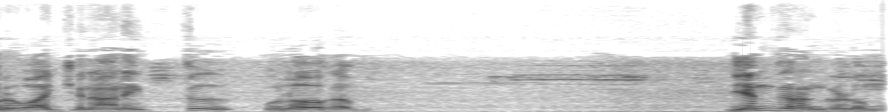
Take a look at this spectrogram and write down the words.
உருவாக்கின அனைத்து உலோகம் இயந்திரங்களும்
